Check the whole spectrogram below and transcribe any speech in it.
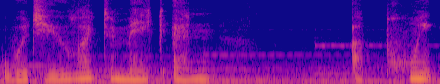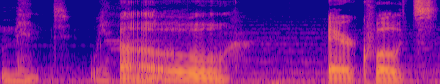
would you like to make an appointment with me? Oh. Air quotes.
